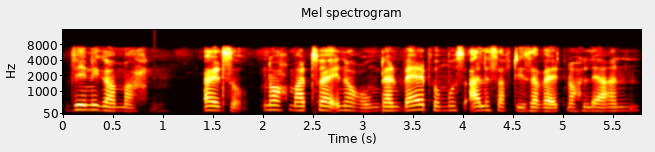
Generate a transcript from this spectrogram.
weniger machen. Also, nochmal zur Erinnerung, dein Welpe muss alles auf dieser Welt noch lernen.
